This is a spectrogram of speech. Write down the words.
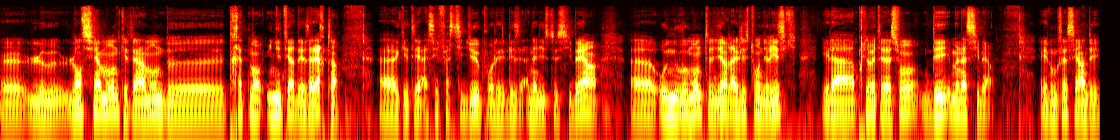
euh, l'ancien monde qui était un monde de traitement unitaire des alertes, qui était assez fastidieux pour les, analystes cyber, au nouveau monde, c'est-à-dire la gestion des risques et la prioritisation des menaces cyber. Et donc ça, c'est un des,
